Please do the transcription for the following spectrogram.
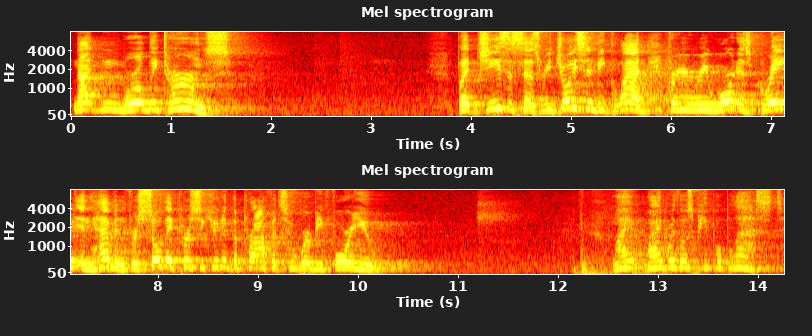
not in worldly terms. But Jesus says, Rejoice and be glad, for your reward is great in heaven, for so they persecuted the prophets who were before you. Why, why were those people blessed?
